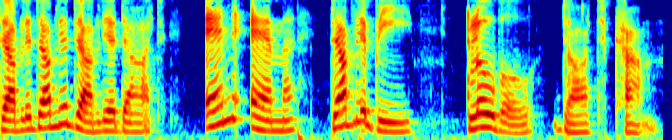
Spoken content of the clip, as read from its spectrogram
www.nmwbglobal.com.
